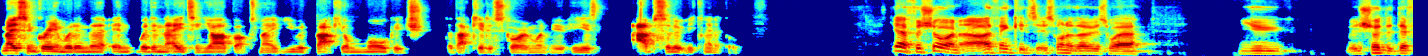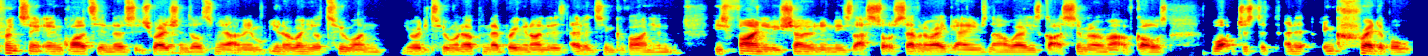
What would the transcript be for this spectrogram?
Mason Greenwood in the in within the 18 yard box, mate, you would back your mortgage that that kid is scoring, wouldn't you? He is absolutely clinical. Yeah, for sure, and uh, I think it's it's one of those where you it showed the difference in, in quality in those situations. Ultimately, I mean, you know, when you're two one, you're already two one up, and they're bringing on this Edinson Cavani, and he's finally shown in these last sort of seven or eight games now where he's got a similar amount of goals. What just a, an incredible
